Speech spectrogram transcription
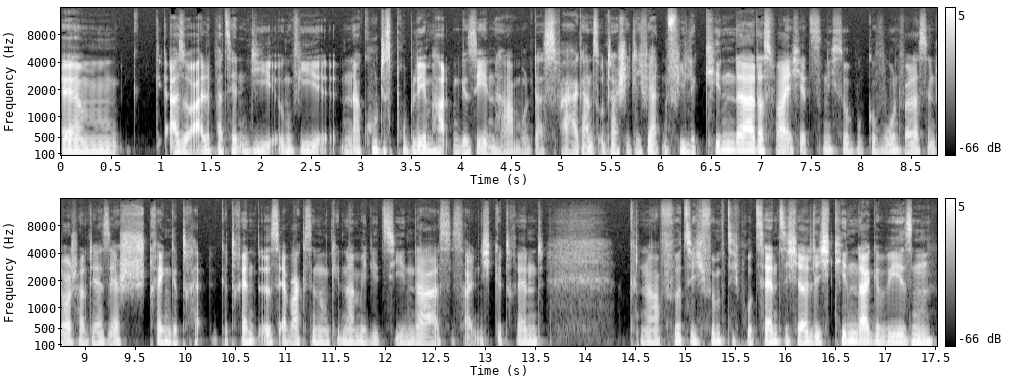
ähm, also alle Patienten, die irgendwie ein akutes Problem hatten, gesehen haben. Und das war ganz unterschiedlich. Wir hatten viele Kinder, das war ich jetzt nicht so gewohnt, weil das in Deutschland ja sehr streng getrennt ist. Erwachsenen- und Kindermedizin, da ist es halt nicht getrennt. Knapp 40, 50 Prozent sicherlich Kinder gewesen.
